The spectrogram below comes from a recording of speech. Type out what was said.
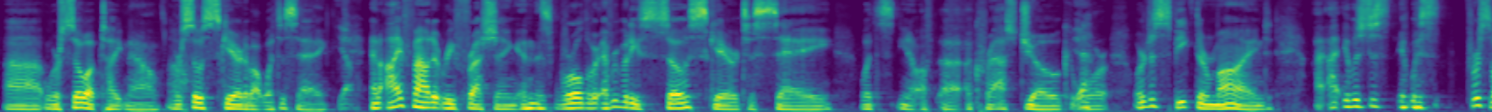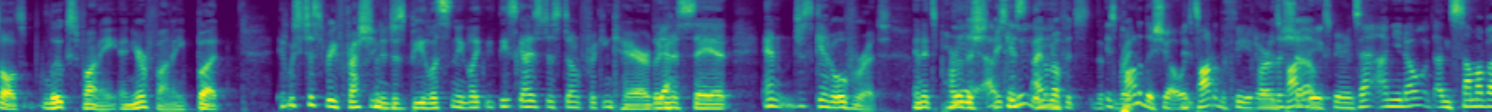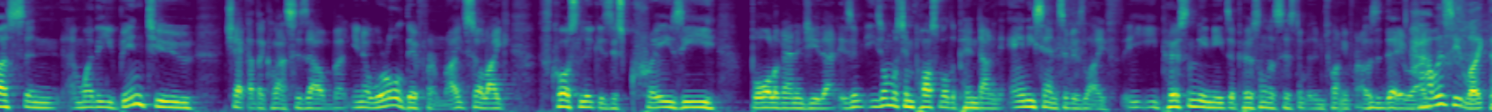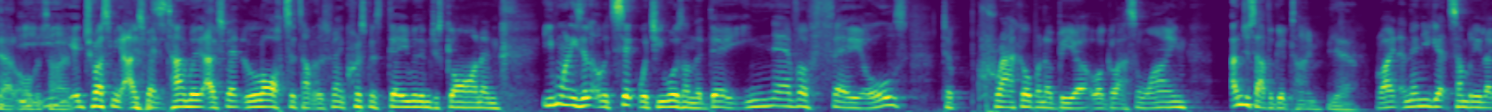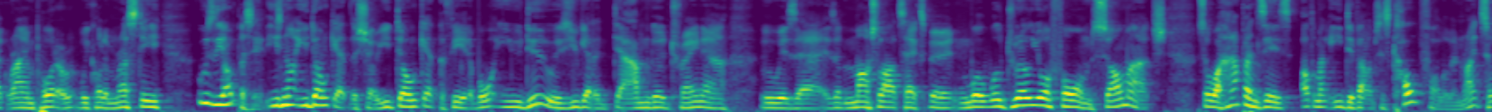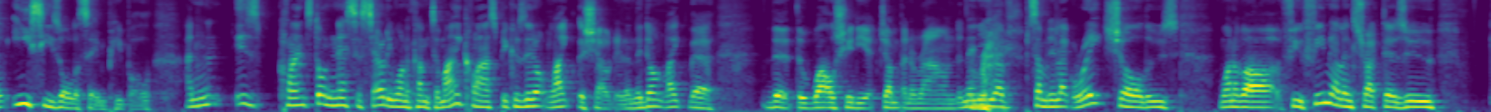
Uh, we're so uptight now. We're so scared about what to say. Yep. And I found it refreshing in this world where everybody's so scared to say what's you know a, a crass joke Yeah. or or just speak their mind. I, I, it was just it was first of all Luke's funny and you're funny, but it was just refreshing to just be listening. Like these guys just don't freaking care. They're Yeah. gonna say it and just get over it. And it's part of the. Sh- I guess I don't know if it's the it's right- part of the show. It's, part of the theater. part of it's the part of the experience. And, and you know, and some of us, and and whether you've been to check other classes out, but you know, we're all different, right? So, like, of course, Luke is this crazy ball of energy that is he's almost impossible to pin down in any sense of his life. He, he personally needs a personal assistant with him twenty four hours a day, right? How is he like that all the time? he- trust me, I've spent time with. I've spent lots of time. I've spent Christmas Day with him, just gone, and even when he's a little bit sick, which he was on the day, he never fails to crack open a beer or a glass of wine and just have a good time. yeah. Right, and then you get somebody like Ryan Porter, we call him Rusty, who's the opposite. He's not. You don't get the show, you don't get the theater, but what you do is you get a damn good trainer who is a is a martial arts expert and will will drill your form so much. So what happens is ultimately he develops his cult following, right? So he sees all the same people, and his clients don't necessarily want to come to my class because they don't like the shouting and they don't like the the the Welsh idiot jumping around. And then you have somebody like Rachel, who's one of our few female instructors who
